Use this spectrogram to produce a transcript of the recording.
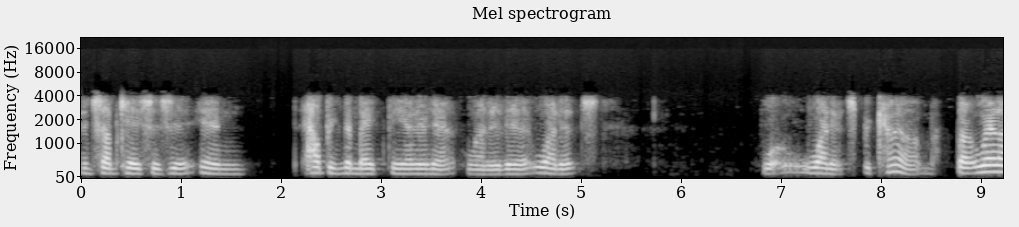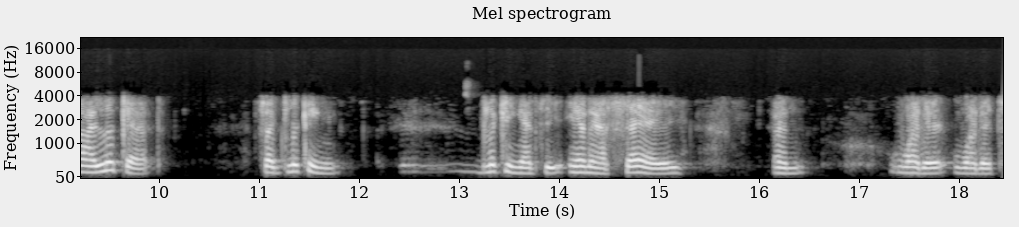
in some cases in helping to make the internet what it is what it's what it's become but when i look at it's like looking looking at the NSA and what it what it's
